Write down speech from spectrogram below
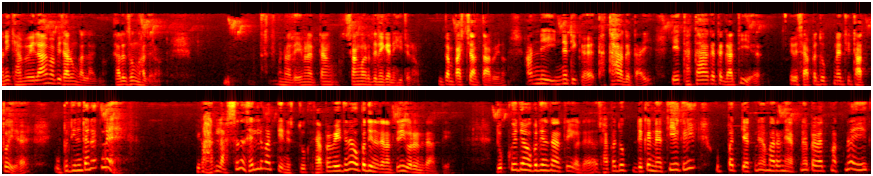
අනික හැම වෙලාවෙම අපි සරුන් ගල්ලානවා. සැලසුම් හදනවා. මොනවාද එහෙම නැත්තම් සංවර්ධනය ගැන හිතනවා. නැත්නම් පශ්චාත්තාප වෙනවා. අන්නේ ඉන්න ටික තථාගතයි. ඒ තථාගත ගතිය ඒ සැප දුක් නැති తত্ত্বය උපදින තැනක් නැහැ. ඒක හරි ලස්සන සෙල්ලමක් තියෙන. දුක් සැප වේදනා උපදින තැනක් තියෙන ඉවර වෙන තැනක් තියෙන. දුක් වේදනා උපදින තැනක් තියෙන. සැප දුක් දෙක නැති එකේ උප්පත්තියක් නැහැ, මරණයක් නැහැ, පැවැත්මක් නැහැ. ඒක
